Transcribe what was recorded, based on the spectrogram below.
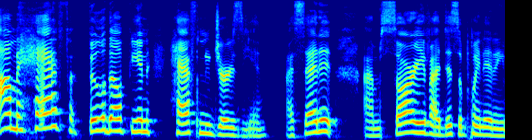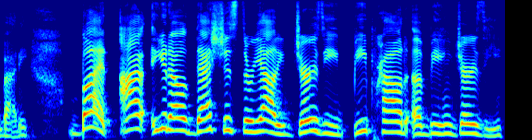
I'm half Philadelphian, half New Jerseyan. I said it. I'm sorry if I disappointed anybody. But I, you know, that's just the reality. Jersey, be proud of being Jersey.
